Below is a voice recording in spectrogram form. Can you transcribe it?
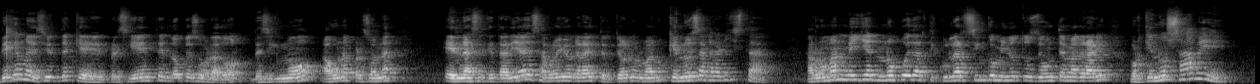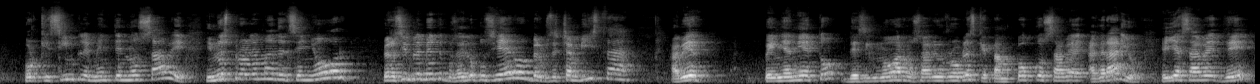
déjame decirte que el presidente López Obrador designó a una persona en la Secretaría de Desarrollo Agrario y Territorial Urbano que no es agrarista. A Román Meyer no puede articular cinco minutos de un tema agrario porque no sabe, porque simplemente no sabe. Y no es problema del señor, pero simplemente pues ahí lo pusieron, pero pues echan vista. A ver, Peña Nieto designó a Rosario Robles que tampoco sabe agrario. Ella sabe de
